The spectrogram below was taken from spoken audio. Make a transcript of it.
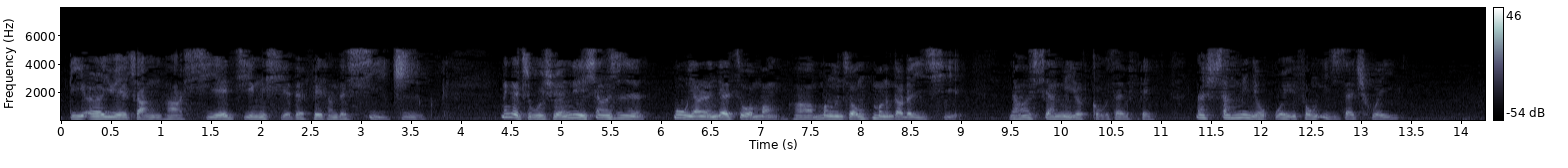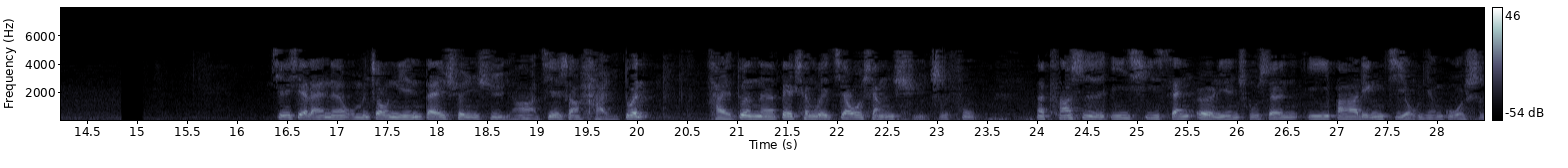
第二乐章哈，写景写得非常的细致，那个主旋律像是牧羊人在做梦哈，梦中梦到的一切，然后下面有狗在吠，那上面有微风一直在吹。接下来呢，我们照年代顺序啊，介绍海顿。海顿呢，被称为交响曲之父，那他是一七三二年出生，一八零九年过世。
